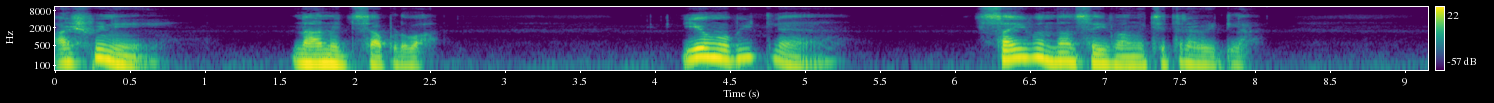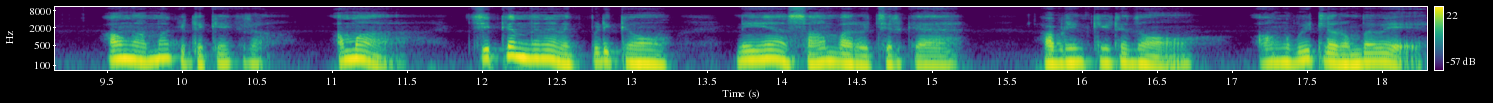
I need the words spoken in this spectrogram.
அஸ்வினி நான்வெஜ் சாப்பிடுவா. இவங்க வீட்டில் சைவம் தான் செய்வாங்க சித்ரா வீட்டில் அவங்க அம்மா கிட்ட கேட்குறா அம்மா சிக்கன் தானே எனக்கு பிடிக்கும். நீ ஏன் சாம்பார் வச்சுருக்க? அப்படின்னு கேட்டதும் அவங்க வீட்டில் ரொம்பவே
